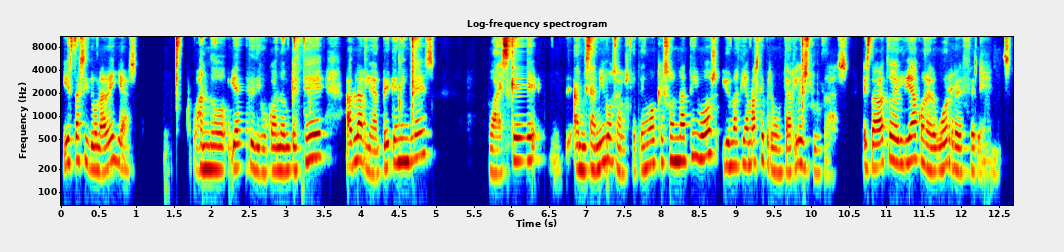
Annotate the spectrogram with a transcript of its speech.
y esta ha sido una de ellas. Cuando, ya te digo, cuando empecé a hablarle al pequeño inglés, es que a mis amigos, a los que tengo que son nativos, yo no hacía más que preguntarles dudas. Estaba todo el día con el Word Reference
